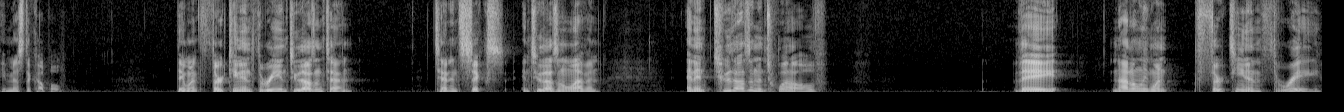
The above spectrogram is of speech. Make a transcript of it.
He missed a couple. They went 13 and 3 in 2010, 10 and 6 in 2011, and in 2012 they not only went 13 and 3,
